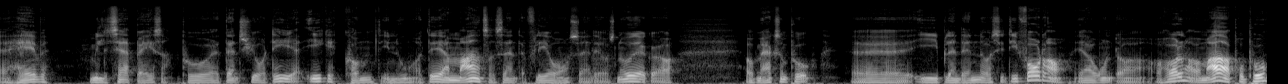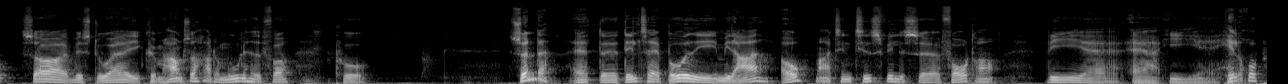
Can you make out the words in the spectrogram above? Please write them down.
øh, have militærbaser på øh, dansk jord. Det er ikke kommet endnu, og det er meget interessant af flere årsager. Det er også noget, jeg gør opmærksom på øh, i blandt andet også i de foredrag, jeg er rundt og, og holder. Og meget apropos, så hvis du er i København, så har du mulighed for på søndag at øh, deltage både i mit eget og Martin Tidsvilles øh, foredrag. Vi øh, er i øh, Hellerup,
